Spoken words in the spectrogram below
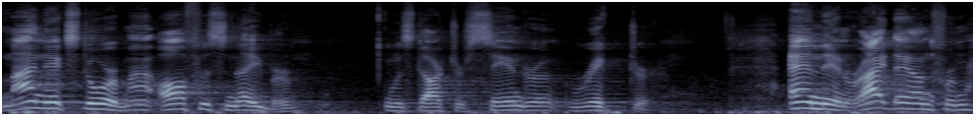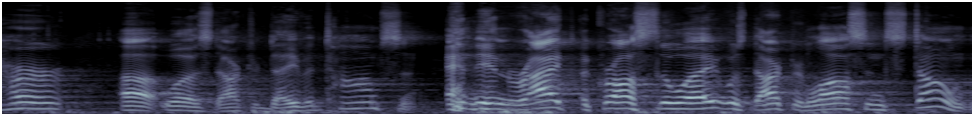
my next door, my office neighbor, was Dr. Sandra Richter. And then right down from her uh, was Dr. David Thompson. And then right across the way was Dr. Lawson Stone.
